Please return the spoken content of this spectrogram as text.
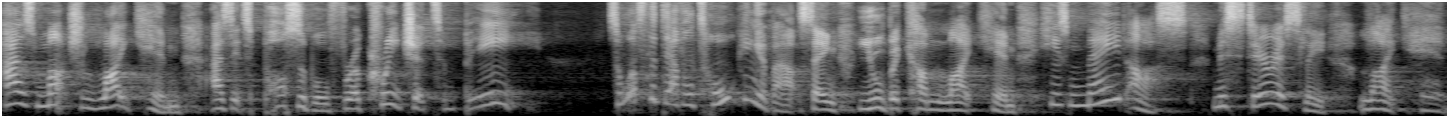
as much like Him as it's possible for a creature to be. So, what's the devil talking about saying you'll become like Him? He's made us mysteriously like Him.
